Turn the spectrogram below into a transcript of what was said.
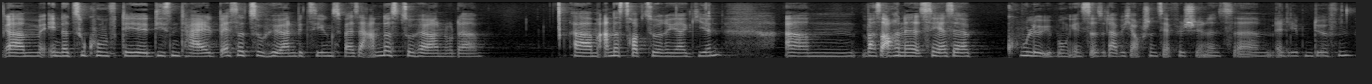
ähm, in der Zukunft die, diesen Teil besser zu hören, beziehungsweise anders zu hören oder ähm, anders darauf zu reagieren, ähm, was auch eine sehr, sehr coole Übung ist. Also da habe ich auch schon sehr viel Schönes ähm, erleben dürfen.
